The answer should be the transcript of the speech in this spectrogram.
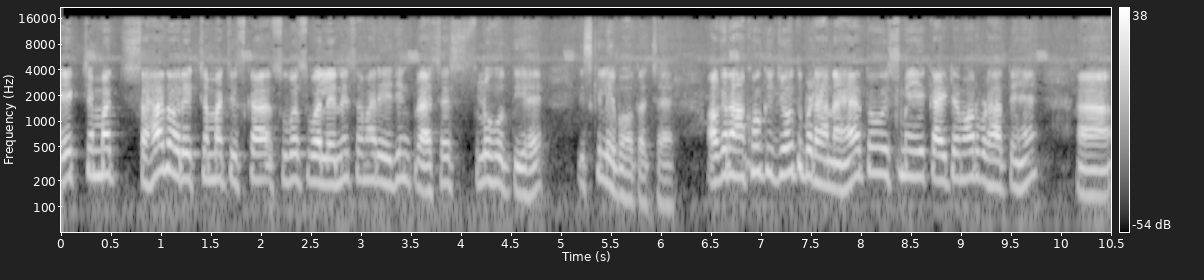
एक चम्मच शहद और एक चम्मच इसका सुबह सुबह लेने से हमारी एजिंग प्रोसेस स्लो होती है इसके लिए बहुत अच्छा है। अगर आँखों की ज्योत बढ़ाना है तो इसमें एक आइटम और बढ़ाते हैं आ,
